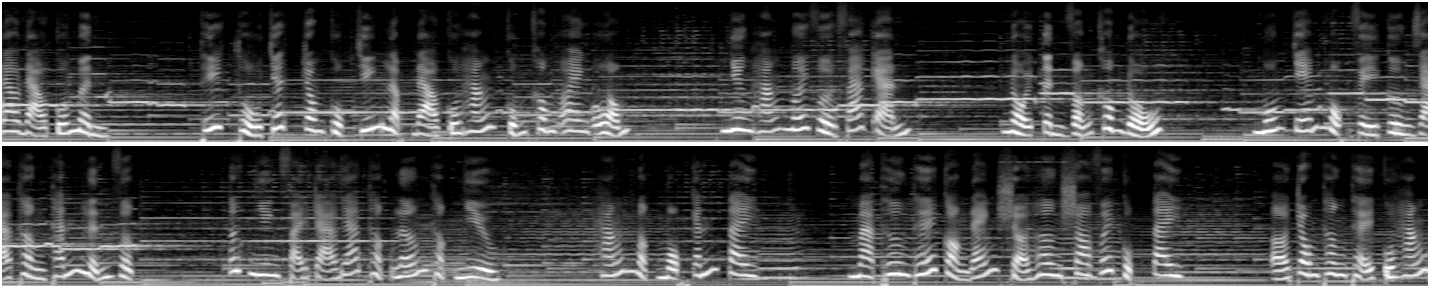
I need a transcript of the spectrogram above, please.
đao đạo của mình. Thiết thụ chết trong cuộc chiến lập đạo của hắn cũng không oan uổng. Nhưng hắn mới vừa phá cảnh. Nội tình vẫn không đủ. Muốn chém một vị cường giả thần thánh lĩnh vực tất nhiên phải trả giá thật lớn, thật nhiều. Hắn mật một cánh tay. Mà thương thế còn đáng sợ hơn so với cục tay. Ở trong thân thể của hắn,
